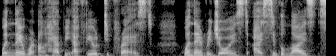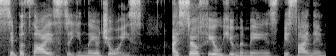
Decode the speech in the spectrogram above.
When they were unhappy, I felt depressed. When they rejoiced, I sympathized, sympathized in their joys. I saw few human beings beside them,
